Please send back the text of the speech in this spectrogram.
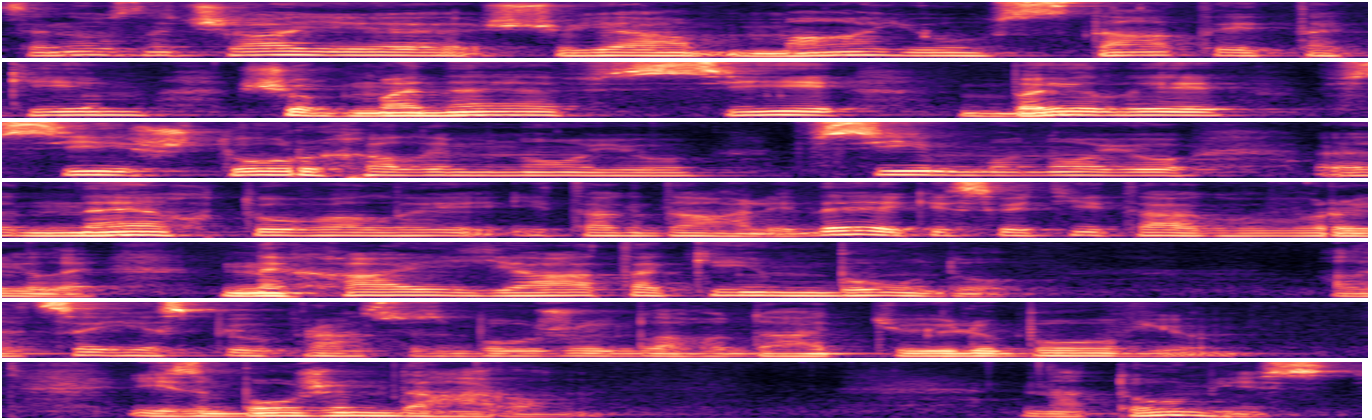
Це не означає, що я маю стати таким, щоб мене всі били, всі штурхали мною, всі мною е, нехтували і так далі. Деякі святі так говорили: нехай я таким буду. Але це є співпраця з Божою благодаттю і любов'ю, і з Божим даром. Натомість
